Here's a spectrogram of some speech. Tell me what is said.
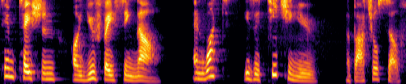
temptation are you facing now? And what is it teaching you about yourself?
